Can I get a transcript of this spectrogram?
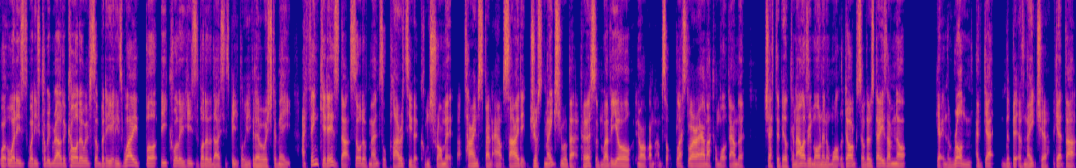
when he's when he's coming round a corner with somebody in his way. But equally, he's one of the nicest people you could ever wish to meet. I think it is that sort of mental clarity that comes from it. That time spent outside, it just makes you a better person. Whether you're, you know, I'm, I'm sort of blessed where I am. I can walk down the Chesterfield Canal every morning and walk the dog. So those days I'm not getting the run, I get the bit of nature. I get that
